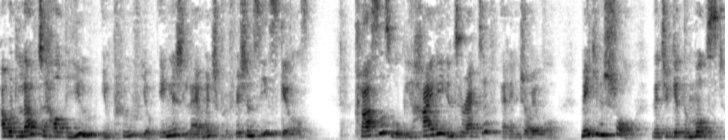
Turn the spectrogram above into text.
I would love to help you improve your English language proficiency skills. Classes will be highly interactive and enjoyable, making sure that you get the most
